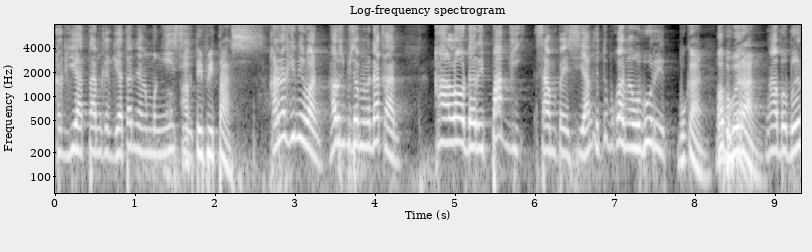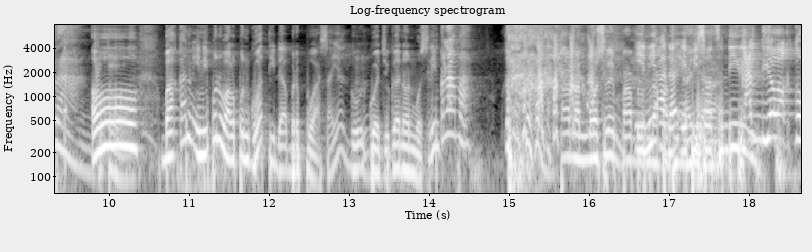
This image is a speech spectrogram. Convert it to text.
Kegiatan-kegiatan yang mengisi. Aktivitas. Karena gini Wan, harus bisa membedakan. Kalau dari pagi sampai siang itu bukan ngabuburit. Bukan. Oh, Oh, beberang. Ngabeberang. Oh, bahkan ini pun walaupun gua tidak berpuasa ya, gua, gua juga non muslim. Kenapa? Non muslim Pak. Ini ada hidayah. episode sendiri. Kan dia waktu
